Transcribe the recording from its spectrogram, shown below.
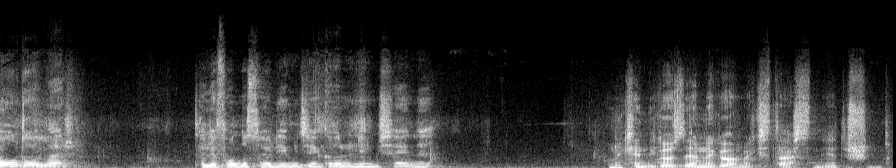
oldu Ömer? Telefonda söyleyemeyeceğin kadar önemli şey ne? Bunu kendi gözlerine görmek istersin diye düşündüm.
